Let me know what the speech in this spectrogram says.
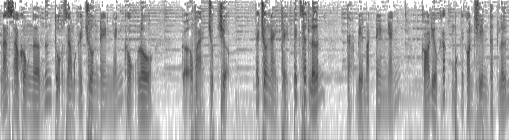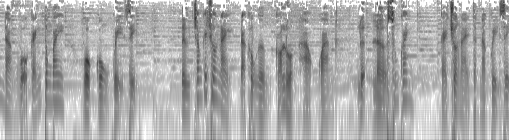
Lát sau không ngờ ngưng tụ ra một cái chuông đen nhánh khổng lồ, cỡ vài chục trượng. Cái chuông này thể tích rất lớn, cả bề mặt đen nhánh, có điều khắc một cái con chim thật lớn đang vỗ cánh tung bay, vô cùng quỷ dị. Từ trong cái chuông này đã không ngừng có luồng hào quang lượn lờ xung quanh. Cái chuông này thật là quỷ dị,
